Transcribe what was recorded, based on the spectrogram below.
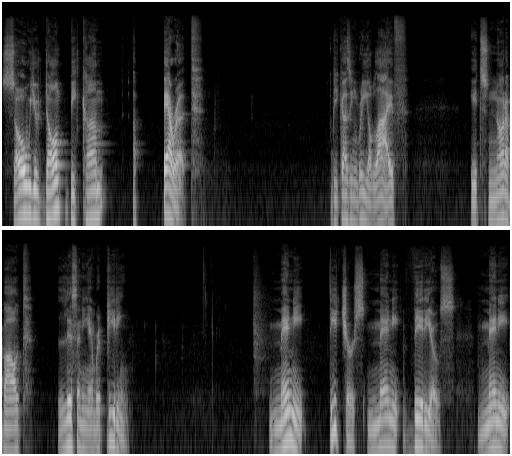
So you don't become a parrot. Because in real life, it's not about listening and repeating. Many teachers, many videos, many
